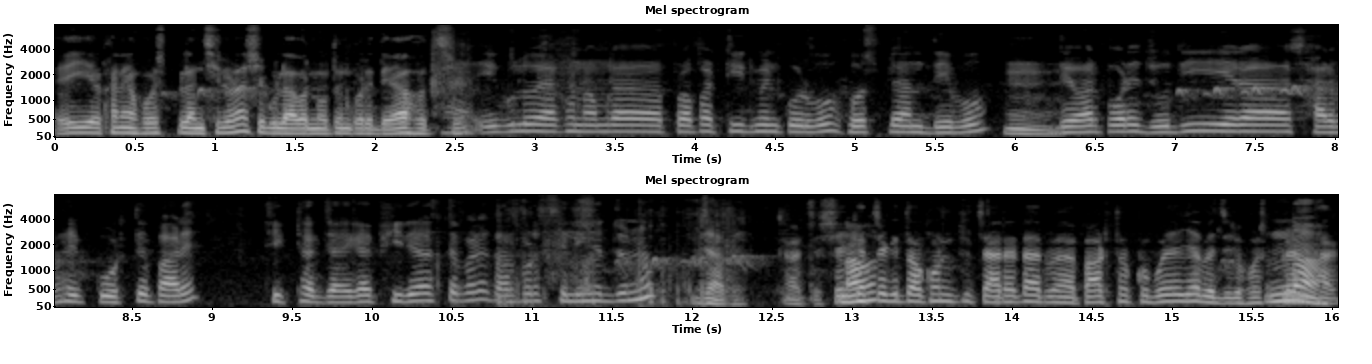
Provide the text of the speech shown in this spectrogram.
এই এখানে হোস্ট প্ল্যান ছিল না সেগুলো আবার নতুন করে দেওয়া হচ্ছে? হ্যাঁ এগুলো এখন আমরা প্রপার ট্রিটমেন্ট করব হোস্ট প্ল্যান দেব। হুম। দেওয়ার পরে যদি এরা সার্ভাইভ করতে পারে ঠিকঠাক জায়গায় ফিরে আসতে পারে তারপরে সেলিং এর জন্য যাবে। আচ্ছা সেক্ষেত্রে কি তখন কি চারাটার আহ, পার্থক্য বোঝা যাবে যে হোস্ট প্ল্যান থাক?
